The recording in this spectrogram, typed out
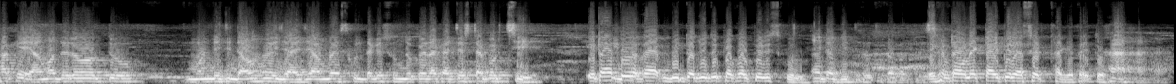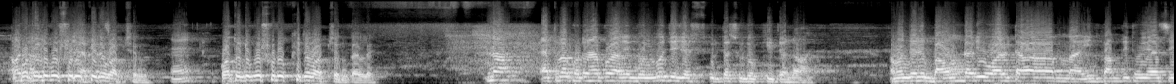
থাকে আমাদেরও একটু মন্ডিটি ডাউন হয়ে যায় যে আমরা স্কুলটাকে সুন্দর করে রাখার চেষ্টা করছি। এটা তো বিদ্যাজ্যোতি প্রকল্পের স্কুল। এটা বিদ্যুৎ এখানটা অনেক টাইপের অ্যাসেট থাকে তাই তো? হ্যাঁ হ্যাঁ হ্যাঁ। কতটুকু সুরক্ষিত ভাবছেন? হ্যাঁ? কতটুকু সুরক্ষিত ভাবছেন তাহলে? না, এতবার ঘটনার পর আমি বলব যে যে স্কুলটা সুরক্ষিত নয়। আমাদের বাউন্ডারি ওয়ালটা ইনকমপ্লিট হয়ে আছে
